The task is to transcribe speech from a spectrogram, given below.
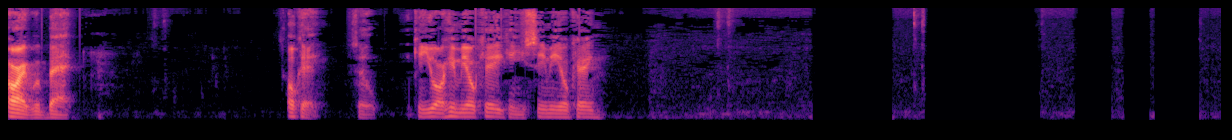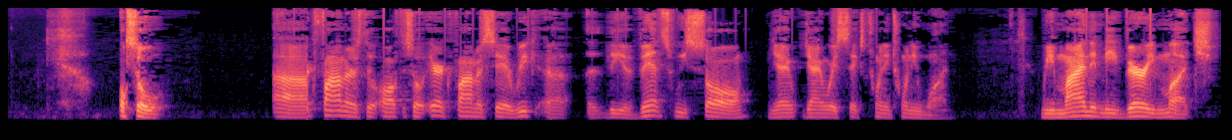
All right, we're back. Okay, so can you all hear me okay? Can you see me okay? So uh, Eric Foner is the author. So Eric Foner said uh, the events we saw January 6, 2021 reminded me very much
